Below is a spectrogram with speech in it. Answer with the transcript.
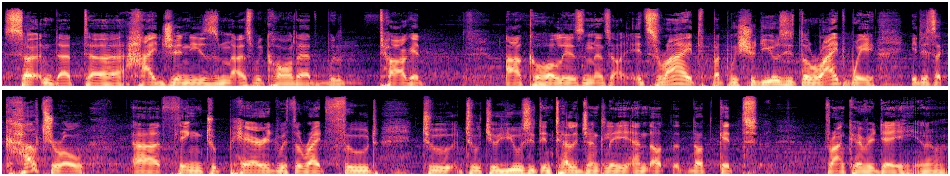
certain that uh, hygienism, as we call that, will target alcoholism and so. It's right, but we should use it the right way. It is a cultural uh, thing to pair it with the right food, to, to, to use it intelligently and not, not get drunk every day, you know?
